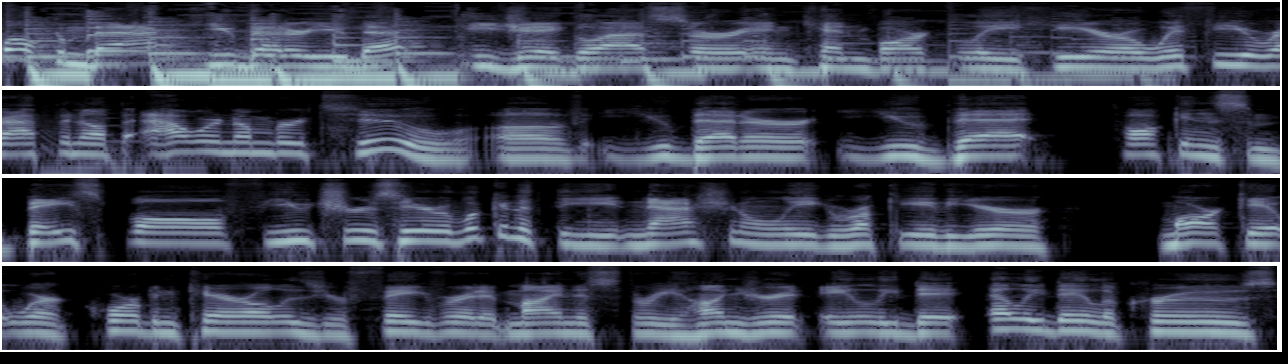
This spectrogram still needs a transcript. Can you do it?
Welcome back. You Better You Bet. PJ Glasser and Ken Barkley here with you, wrapping up hour number two of You Better You Bet. Talking some baseball futures here, looking at the National League Rookie of the Year market where Corbin Carroll is your favorite at minus 300, Elly De, Elly De La Cruz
